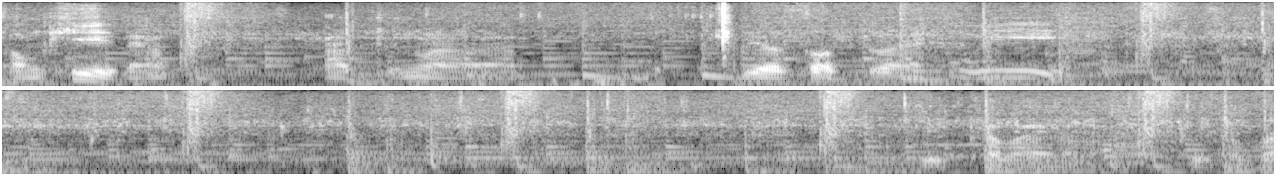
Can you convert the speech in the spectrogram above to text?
สองขีดนะครับ อัดขึ้นมานะครับเหยื่อสดด้วยอุ้ยจิกเข้าไปนะครับจิกเข้าไป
